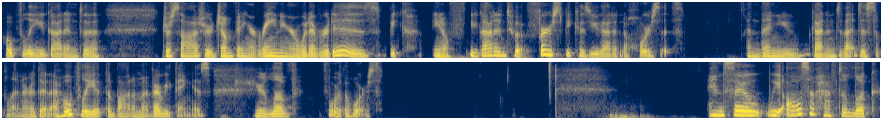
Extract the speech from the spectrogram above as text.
Hopefully you got into dressage or jumping or reining or whatever it is because you know you got into it first because you got into horses. And then you got into that discipline or that uh, hopefully at the bottom of everything is your love for the horse. And so we also have to look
